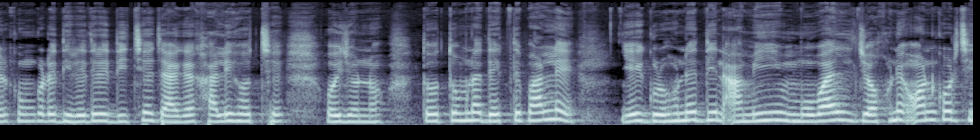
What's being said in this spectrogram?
এরকম করে ধীরে ধীরে দিচ্ছে, জায়গা খালি হচ্ছে, ওই জন্য। তো তোমরা দেখতে পারলে এই গ্রহণের দিন আমি মোবাইল যখনই অন করছি,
